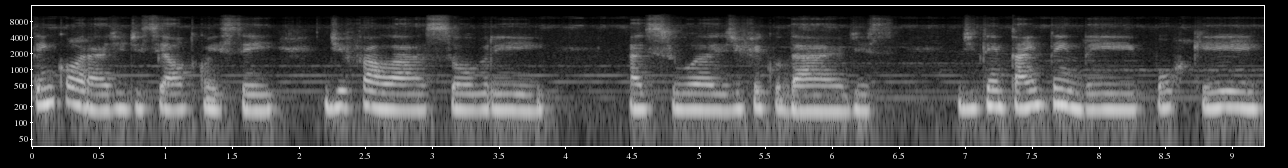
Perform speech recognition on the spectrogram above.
tem coragem de se autoconhecer, de falar sobre as suas dificuldades, de tentar entender por que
